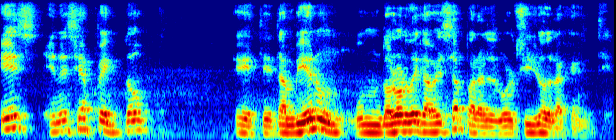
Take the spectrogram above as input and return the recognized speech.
es en ese aspecto este, también un, dolor de cabeza para el bolsillo de la gente.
